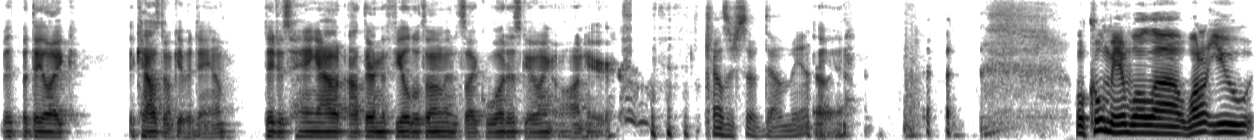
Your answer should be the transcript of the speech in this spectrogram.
but, but they like the cows don't give a damn. They just hang out out there in the field with them, and it's like, what is going on here? Cows are so dumb, man. Oh yeah, Well, cool, man. Well, uh, why don't you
